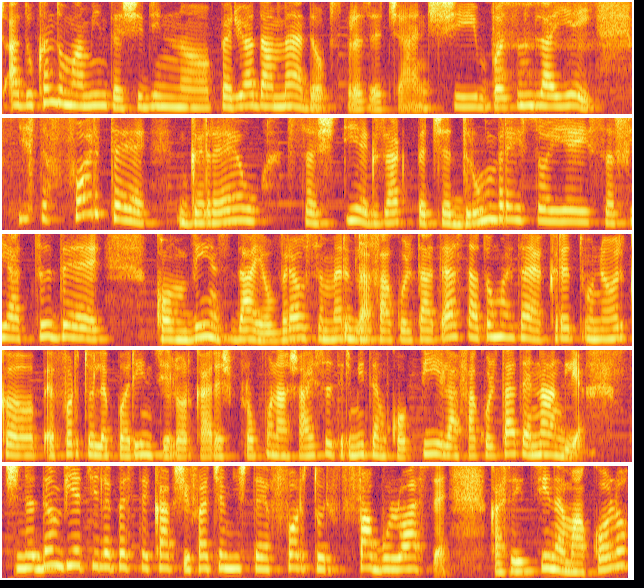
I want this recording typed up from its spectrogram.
aducându-mă aminte și din uh, perioada mea de 18 ani și văzând la ei, este foarte greu să știi exact pe ce drum vrei să o iei, să fii atât atât de convins, da, eu vreau să merg da. la facultatea asta, tocmai de-aia cred uneori că eforturile părinților care își propun așa, hai să trimitem copiii la facultate în Anglia și ne dăm viețile peste cap și facem niște eforturi fabuloase ca să-i ținem acolo,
